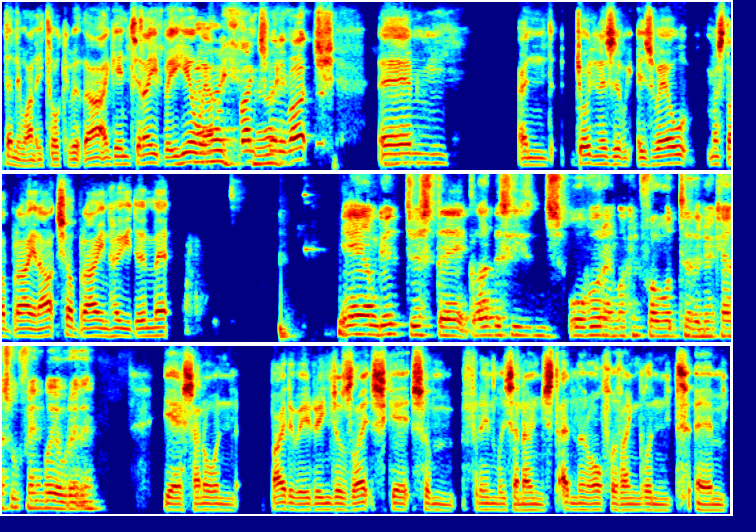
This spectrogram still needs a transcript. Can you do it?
didn't want to talk about that again tonight, but here we are. Thanks aye. very much. Um, and joining us as well, Mr. Brian Archer. Brian, how you doing, mate? Yeah, I'm good. Just uh, glad the season's over and looking forward to the Newcastle friendly already. Yes, I know. And by the way, Rangers, let's get some friendlies announced in the north of England. Um,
